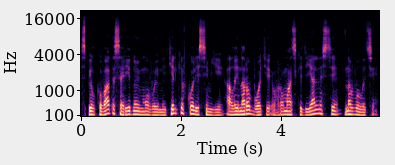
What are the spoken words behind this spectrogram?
Спілкуватися рідною мовою не тільки в колі сім'ї, але й на роботі, у громадській діяльності на вулиці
